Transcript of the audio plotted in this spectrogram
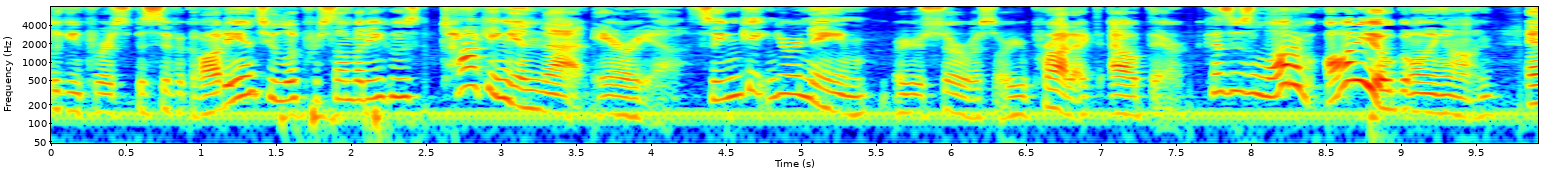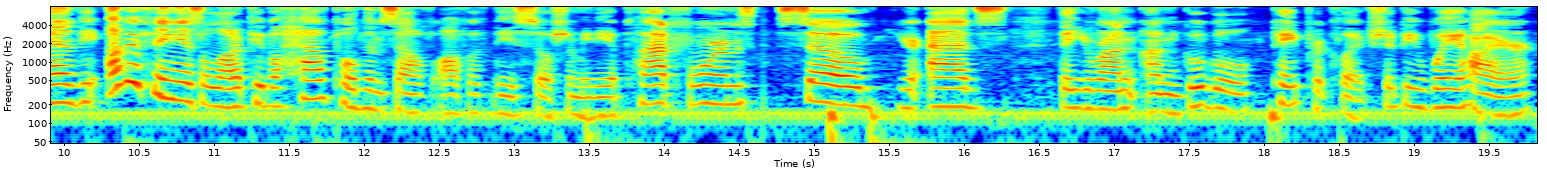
looking for a specific audience, you look for somebody who's talking in that area so you can get your name or your service or your product out there because there's a lot of audio going on. And the other thing is, a lot of people have pulled themselves off of these social media platforms. So your ads that you run on Google pay per click should be way higher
